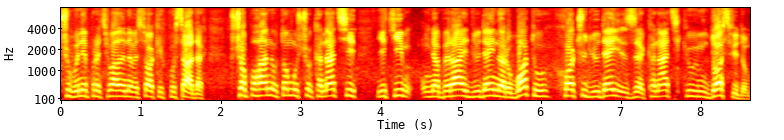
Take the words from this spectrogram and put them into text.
щоб вони працювали на високих посадах? Що погано в тому, що канадці, які набирають людей на роботу, хочуть людей з канадським досвідом.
